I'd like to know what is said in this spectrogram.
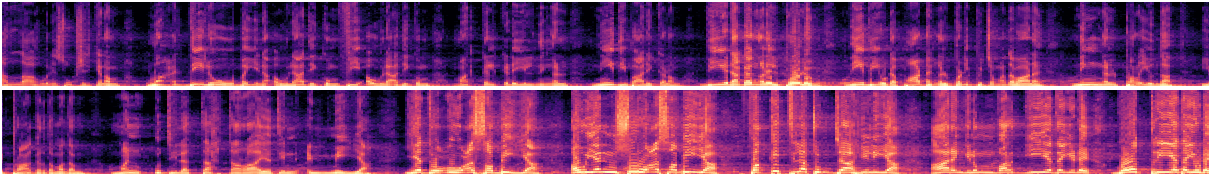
അള്ളാഹുവിനെ സൂക്ഷിക്കണം. മക്കൾക്കിടയിൽ നിങ്ങൾ നീതി പാലിക്കണം. വീടകങ്ങളിൽ പോലും നീതിയുടെ പാഠങ്ങൾ പഠിപ്പിച്ച മതമാണ് നിങ്ങൾ പറയുന്ന ഈ പ്രാകൃത മതം. മൻ കുതില തഹ്ത റായത്തിൻ ഇമ്മിയ്യ യദ്ഉ ഔ ഫഖിത്ലത്തുൻ ജാഹിലിയ ആരെങ്കിലും വർഗീയതയുടെ ഗോത്രീയതയുടെ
